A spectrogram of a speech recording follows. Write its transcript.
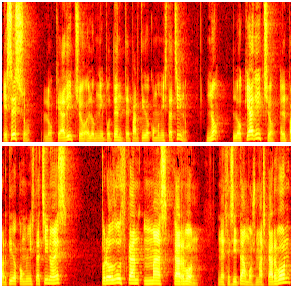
¿Es eso lo que ha dicho el omnipotente Partido Comunista Chino? No, lo que ha dicho el Partido Comunista Chino es produzcan más carbón. Necesitamos más carbón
